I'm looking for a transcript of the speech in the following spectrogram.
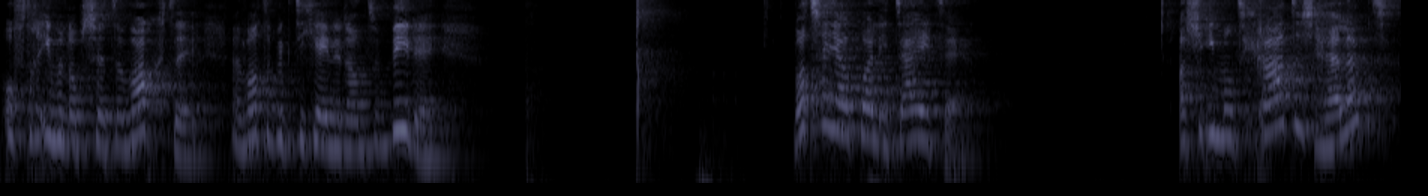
of er iemand op zit te wachten. En wat heb ik diegene dan te bieden? Wat zijn jouw kwaliteiten? Als je iemand gratis helpt,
